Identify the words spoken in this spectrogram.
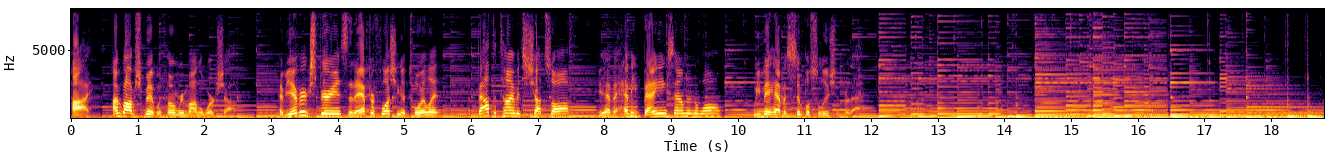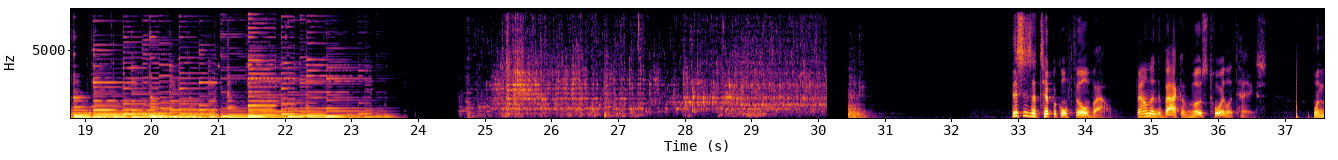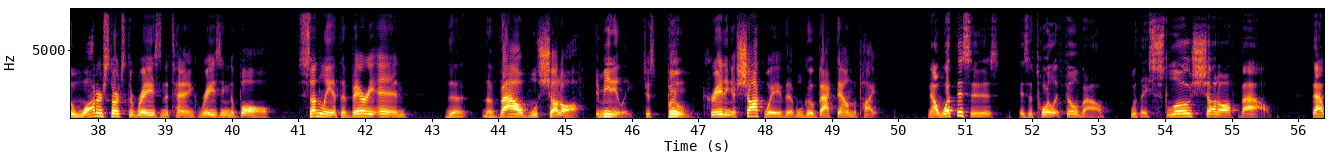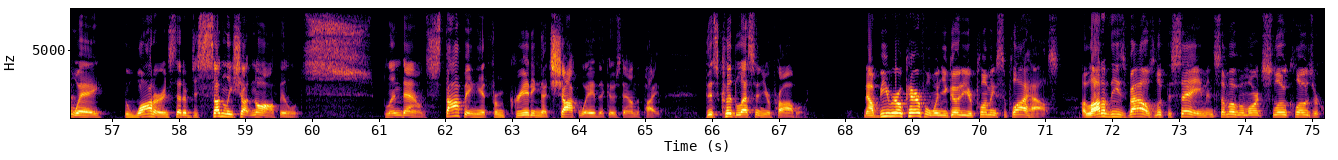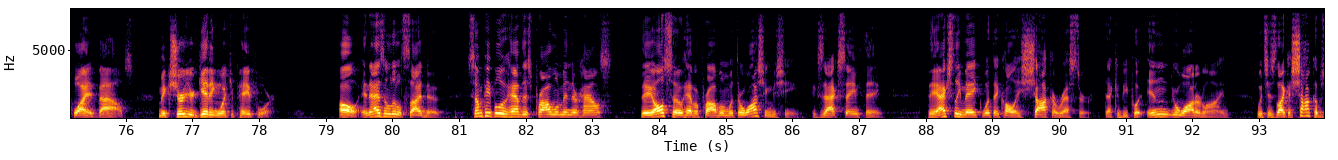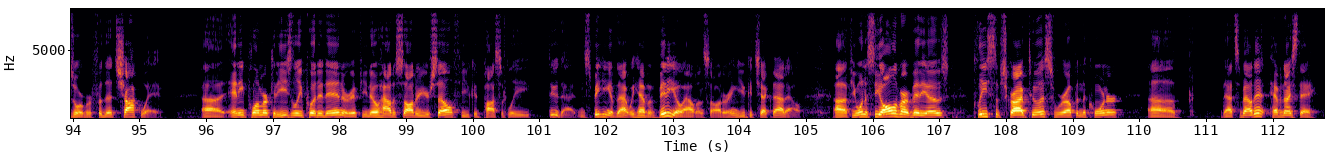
Hi, I'm Bob Schmidt with Home Remodel Workshop. Have you ever experienced that after flushing a toilet, about the time it shuts off, you have a heavy banging sound in the wall? We may have a simple solution for that. This is a typical fill valve found in the back of most toilet tanks. When the water starts to raise in the tank, raising the ball, suddenly at the very end, the, the valve will shut off immediately, just boom, creating a shock wave that will go back down the pipe. Now what this is, is a toilet fill valve with a slow shut off valve. That way, the water, instead of just suddenly shutting off, it'll blend down, stopping it from creating that shock wave that goes down the pipe. This could lessen your problem. Now be real careful when you go to your plumbing supply house. A lot of these valves look the same and some of them aren't slow close or quiet valves. Make sure you're getting what you pay for. Oh, and as a little side note, some people who have this problem in their house, they also have a problem with their washing machine. Exact same thing. They actually make what they call a shock arrestor that can be put in your water line, which is like a shock absorber for the shock wave. Uh, any plumber could easily put it in, or if you know how to solder yourself, you could possibly do that. And speaking of that, we have a video out on soldering. You could check that out. Uh, if you want to see all of our videos, please subscribe to us. We're up in the corner. Uh, that's about it. Have a nice day.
